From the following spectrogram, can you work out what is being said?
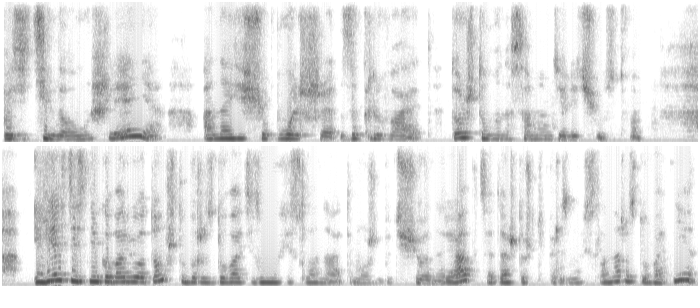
позитивного мышления, она еще больше закрывает то, что мы на самом деле чувствуем. И я здесь не говорю о том, чтобы раздувать из мухи слона. Это может быть еще одна реакция, да, что ж теперь из мухи слона раздувать? Нет.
